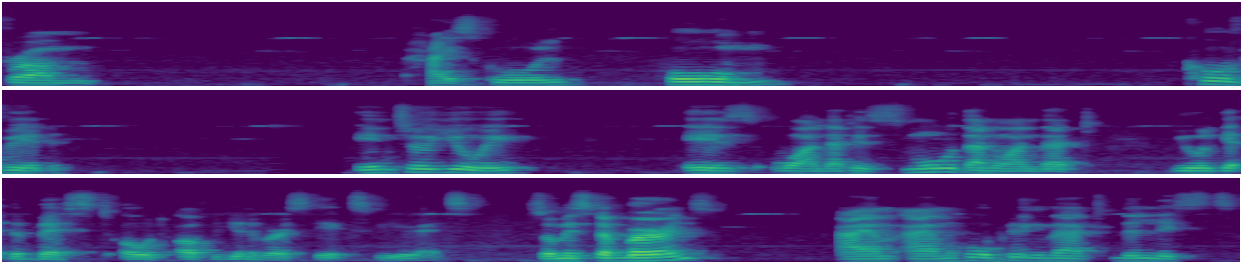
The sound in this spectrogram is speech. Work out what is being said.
from high school, home, COVID, into UWI is one that is smooth and one that you will get the best out of the university experience. So, Mr. Burns, I am I am hoping that the lists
